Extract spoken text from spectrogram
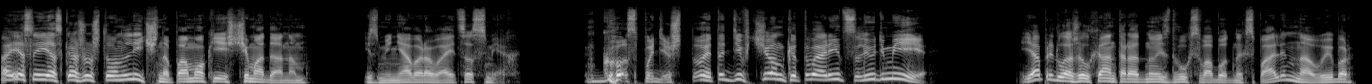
А если я скажу, что он лично помог ей с чемоданом?» Из меня вырывается смех. «Господи, что эта девчонка творит с людьми?» Я предложил Хантер одну из двух свободных спален на выбор.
